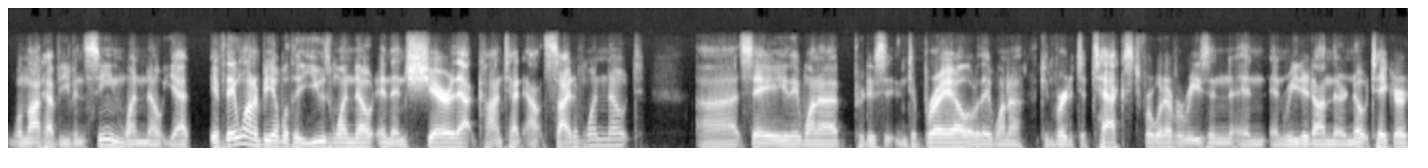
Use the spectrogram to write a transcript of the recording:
will not have even seen OneNote yet. If they want to be able to use OneNote and then share that content outside of OneNote, uh, say they want to produce it into Braille or they want to convert it to text for whatever reason and, and read it on their note taker,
